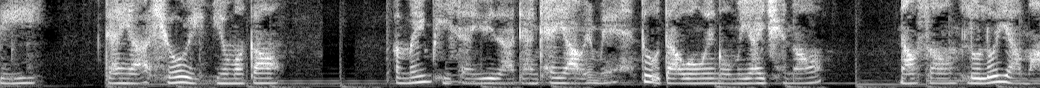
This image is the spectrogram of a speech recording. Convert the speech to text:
သည်တန်ရာအရှိုးတွေမြင်မကောင်းအမိန်ဖီဆန်၍သာတန်ခဲရပါမယ်သူ့အတာဝန်ဝင်ကိုမရိုက်ချင်တော့ နောက်ဆုံးလူလွတ်ရမှာ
